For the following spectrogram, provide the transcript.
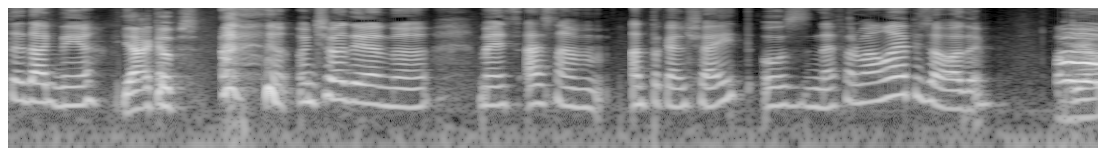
te Dagnija. Jākaps. Un šodien uh, mēs esam atpakaļ šeit uz neformālo epizodi. Jā,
